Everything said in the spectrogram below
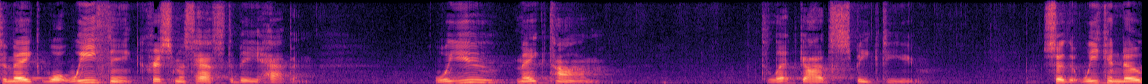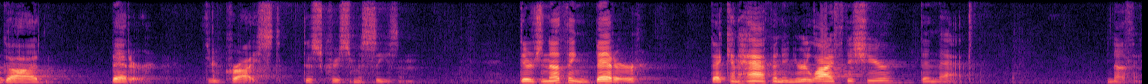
to make what we think Christmas has to be happen. Will you make time to let God speak to you so that we can know God better through Christ this Christmas season? There's nothing better that can happen in your life this year than that. Nothing.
